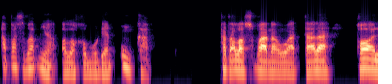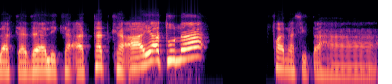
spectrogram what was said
Apa sebabnya? Allah kemudian ungkap. Kata Allah Subhanahu wa taala, Qala kadzalika atatka ayatuna fanasitaha.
